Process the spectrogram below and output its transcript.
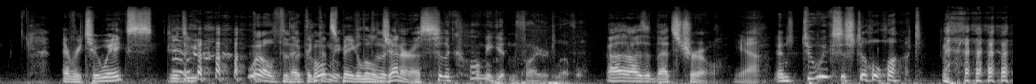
Every two weeks? Did you? Well, to I the think that's being a little to the- generous. To the Comey getting fired level. Uh, that's true. Yeah. And two weeks is still a lot.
